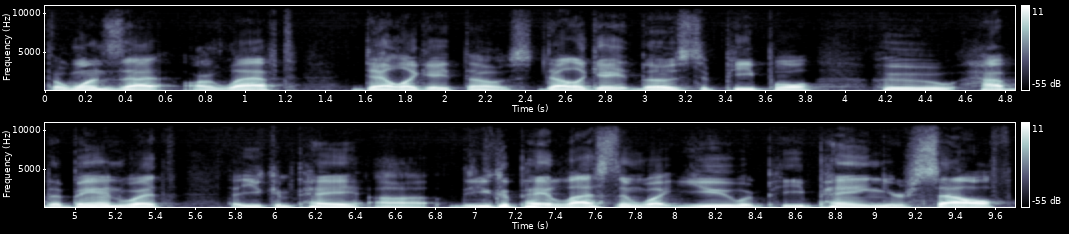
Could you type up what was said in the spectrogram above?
the ones that are left, delegate those. Delegate those to people who have the bandwidth that you can pay. Uh, you could pay less than what you would be paying yourself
